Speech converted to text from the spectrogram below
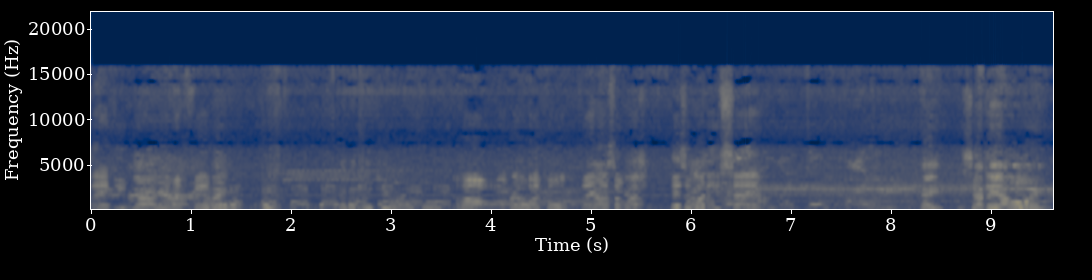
Thank you. Yeah, They're yeah. my favorite. Hey, you have a Tootsie Roll too. Oh, really? Yeah. Cool. Thank Yeah, you so yeah. much. Hazel, Yeah. what do you say? Hey, You said happy thank Halloween.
